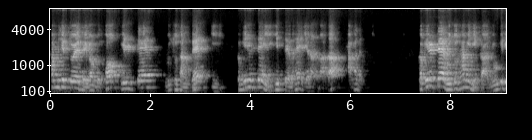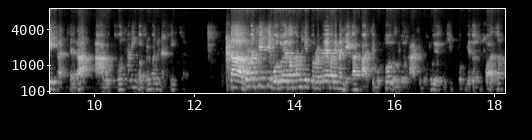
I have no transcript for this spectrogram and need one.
30도의 대변부터 1대 루트 3대 2. 그럼 1대 2이기 때문에 얘는 얼마다? 4가 됩니다. 그럼 1대 루트 3이니까 요 길이 자체가 4 루트 3인 것을 확인할 수 있죠. 자, 그러면 75도에서 30도를 빼버리면 얘가 45도, 여기도 45도, 여기 90도. 얘도 특수하죠?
